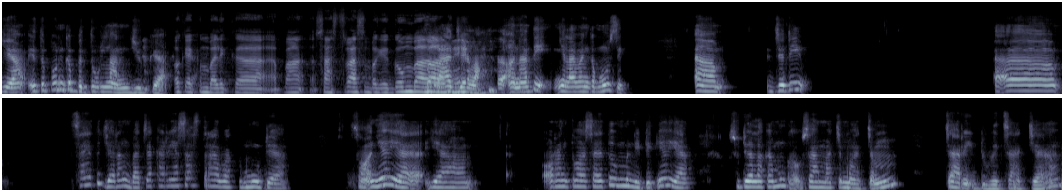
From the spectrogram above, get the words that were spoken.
Ya, itu pun kebetulan juga. Oke, kembali ke apa sastra sebagai gombal aja nih. lah, nanti nyeleweng ke musik. Um, jadi uh, saya tuh jarang baca karya sastra waktu muda. Soalnya ya ya orang tua saya tuh mendidiknya ya, "Sudahlah kamu nggak usah macem-macem, cari duit saja,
